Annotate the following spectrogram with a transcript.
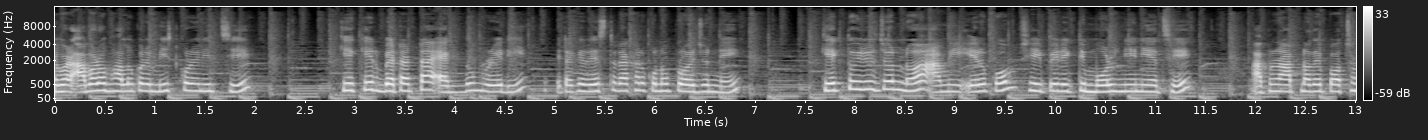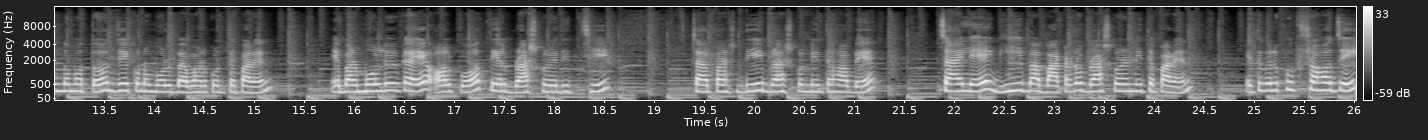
এবার আবারও ভালো করে মিক্সড করে নিচ্ছি। কেকের ব্যাটারটা একদম রেডি এটাকে রেস্টে রাখার কোনো প্রয়োজন নেই। কেক তৈরির জন্য আমি এরকম শেপের একটি মোল্ড নিয়ে নিয়েছি। আপনারা আপনাদের পছন্দ মতো যে কোনো মোল্ড ব্যবহার করতে পারেন। এবার মোল্ডের গায়ে অল্প তেল ব্রাশ করে দিচ্ছি। চারপাশ দিয়ে ব্রাশ করে নিতে হবে। চাইলে ঘি বা বাটারও ব্রাশ করে নিতে পারেন। এতে করে খুব সহজেই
